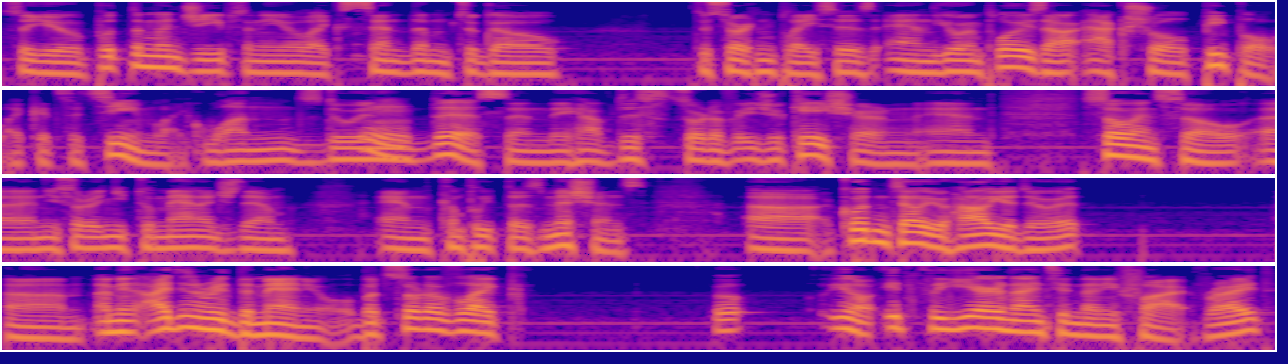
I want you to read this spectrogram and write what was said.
So you put them in jeeps and you like send them to go to certain places, and your employees are actual people. Like it's a team. Like one's doing this, and they have this sort of education, and so and so, and you sort of need to manage them and complete those missions. Uh, couldn't tell you how you do it. Um, I mean, I didn't read the manual, but sort of like, you know, it's the year 1995, right?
